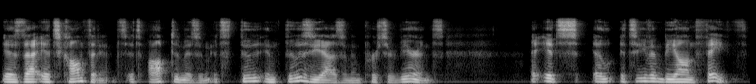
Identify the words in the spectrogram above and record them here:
is that it's confidence, it's optimism, it's enthusiasm and perseverance. It's it's even beyond faith.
